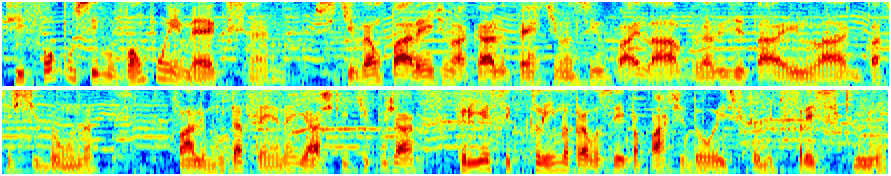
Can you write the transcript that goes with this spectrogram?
Se for possível, vão para um IMAX, né? Se tiver um parente numa casa pertinho assim, vai lá, vai visitar ele lá para assistir Duna. Vale muito a pena e acho que tipo já cria esse clima para você ir para parte 2, fica muito fresquinho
